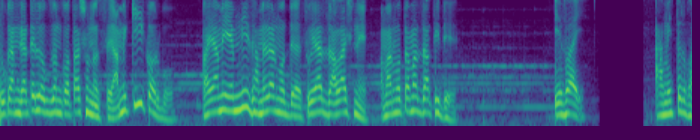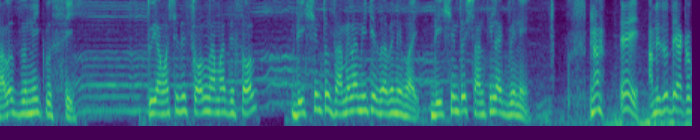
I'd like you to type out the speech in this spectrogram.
দোকান ঘাটে লোকজন কথা শুনেছে আমি কি করব? ভাই আমি এমনি ঝামেলার মধ্যে আছি তুই আর জ্বালাস নে আমার মতো আমার জাতি দে। এ ভাই আমি তোর ভালোর জন্যই করছি। তুই আমার সাথে চল নামাজে চল। দেখছেন তো ঝামেলা মিটে যাবে না ভাই দেখছেন তো শান্তি লাগবে না। না এই আমি যদি একক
